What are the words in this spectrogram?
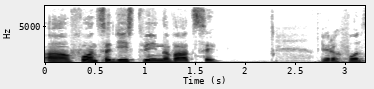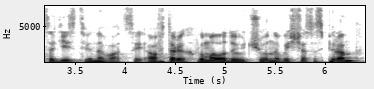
А, фонд содействия инноваций. Во-первых, фонд содействия инноваций. А во-вторых, вы молодой ученый, вы сейчас аспирант?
